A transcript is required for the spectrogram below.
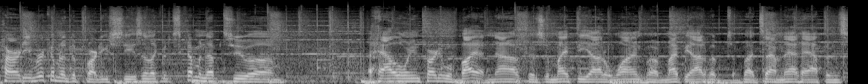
party, we're coming up into party season, like if it's coming up to um, a Halloween party, we'll buy it now because it might be out of wine, or it might be out of it by the time that happens.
